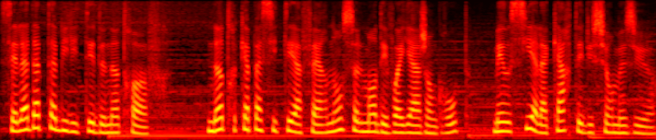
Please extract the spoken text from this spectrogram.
C'est l'adaptabilité de notre offre. Notre capacité à faire non seulement des voyages en groupe, mais aussi à la carte et du sur-mesure.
